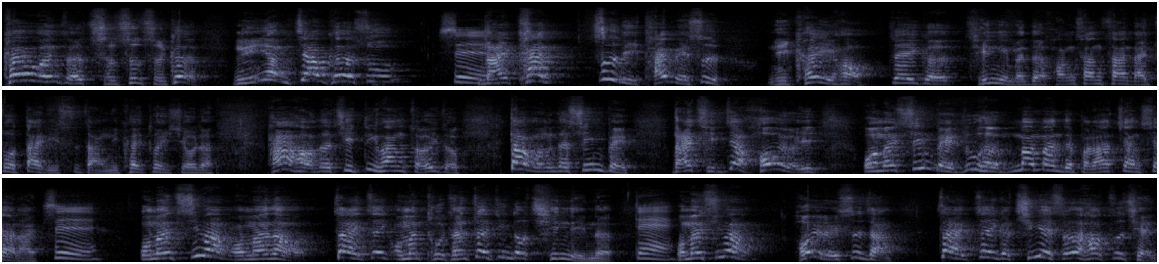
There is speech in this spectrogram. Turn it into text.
柯文哲此时此刻，你用教科书是来看治理台北市，你可以哈，这个请你们的黄珊珊来做代理市长，你可以退休了，好好的去地方走一走，到我们的新北来请教侯友谊，我们新北如何慢慢的把它降下来？是我们希望我们哦，在这我们土城最近都清零了，对，我们希望。侯友宜市长在这个七月十二号之前，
